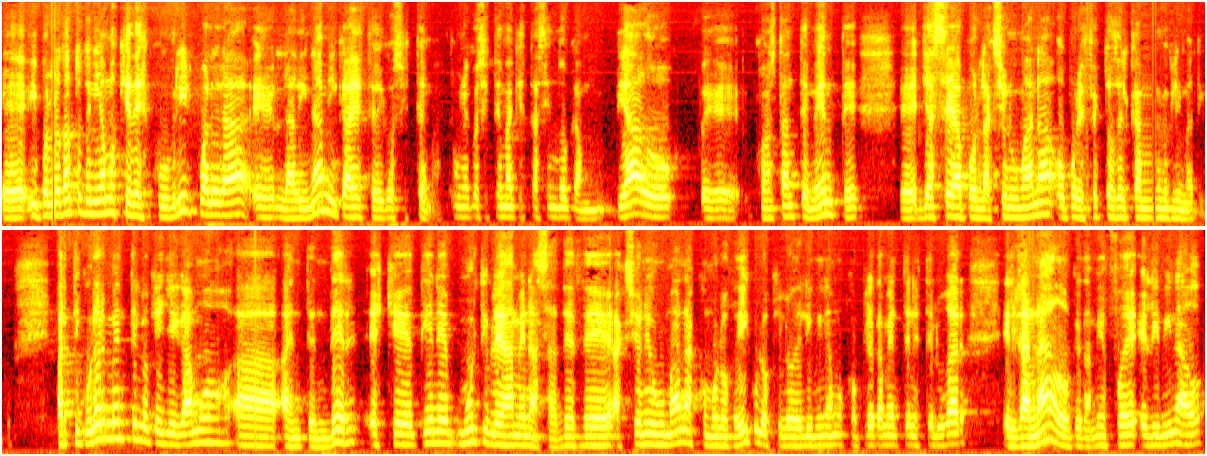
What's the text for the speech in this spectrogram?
Eh, y por lo tanto teníamos que descubrir cuál era eh, la dinámica de este ecosistema, un ecosistema que está siendo cambiado eh, constantemente, eh, ya sea por la acción humana o por efectos del cambio climático. Particularmente lo que llegamos a, entender es que tiene múltiples amenazas, desde acciones humanas como los vehículos, que los eliminamos completamente en este lugar, el ganado, que también fue eliminado,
